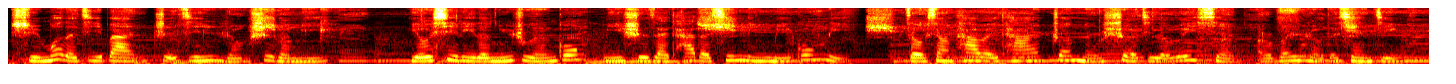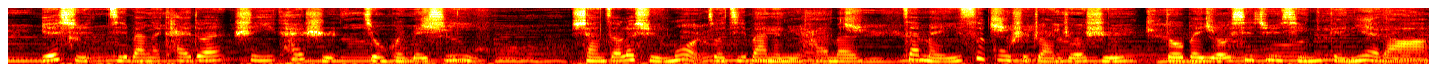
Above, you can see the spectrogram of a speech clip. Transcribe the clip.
许墨的羁绊至今仍是个谜。游戏里的女主人公迷失在他的心灵迷宫里，走向他为他专门设计的危险而温柔的陷阱。也许羁绊的开端是一开始就会被吸引。选择了许墨做羁绊的女孩们，在每一次故事转折时，都被游戏剧情给虐到啊！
